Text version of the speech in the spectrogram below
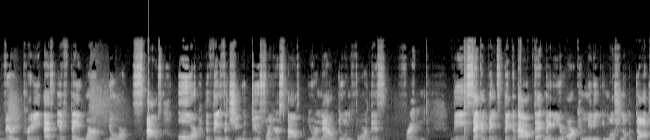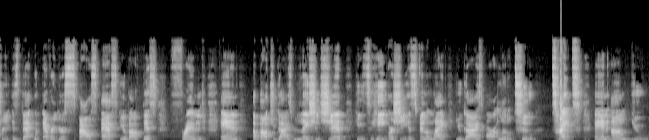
very pretty as if they were your spouse or the things that you would do for your spouse, you are now doing for this friend. The second thing to think about that maybe you are committing emotional adultery is that whenever your spouse asks you about this friend and about you guys relationship he's he or she is feeling like you guys are a little too tight and um, you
